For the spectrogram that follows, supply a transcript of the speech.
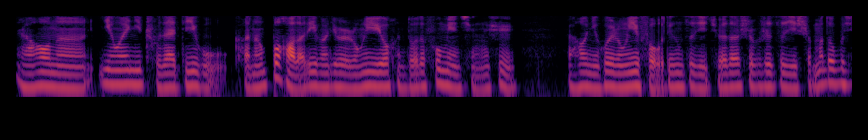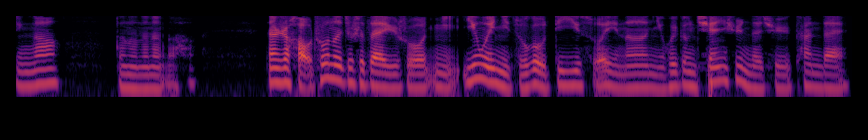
然后呢，因为你处在低谷，可能不好的地方就是容易有很多的负面情绪。然后你会容易否定自己，觉得是不是自己什么都不行啊，等等等等的哈。但是好处呢，就是在于说你因为你足够低，所以呢你会更谦逊的去看待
